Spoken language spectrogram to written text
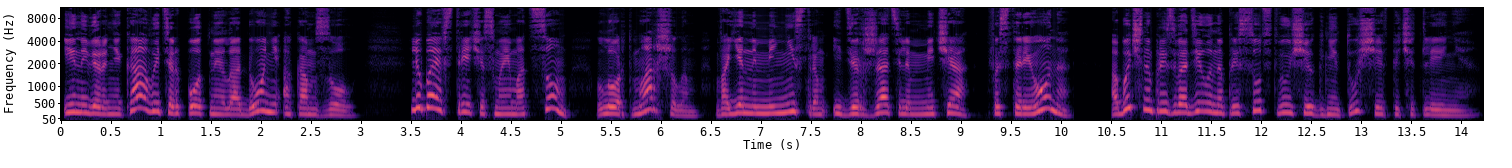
И наверняка вытер потные ладони о камзол. Любая встреча с моим отцом, лорд-маршалом, военным министром и держателем меча Фастериона обычно производила на присутствующих гнетущее впечатление.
